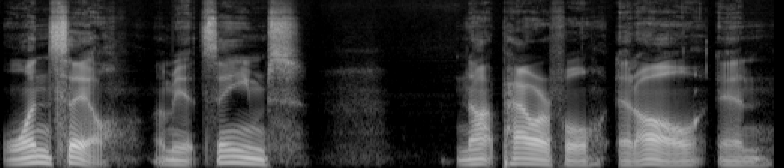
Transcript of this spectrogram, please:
one cell. I mean, it seems not powerful at all, and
